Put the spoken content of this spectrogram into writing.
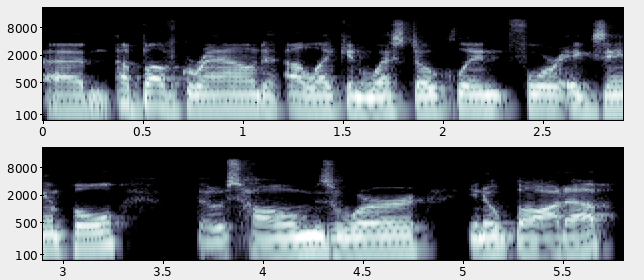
um, above ground uh, like in west oakland for example those homes were you know bought up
